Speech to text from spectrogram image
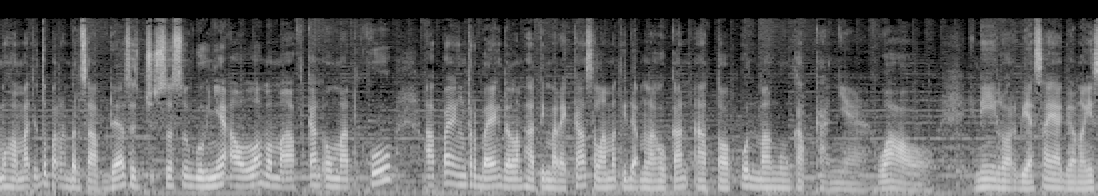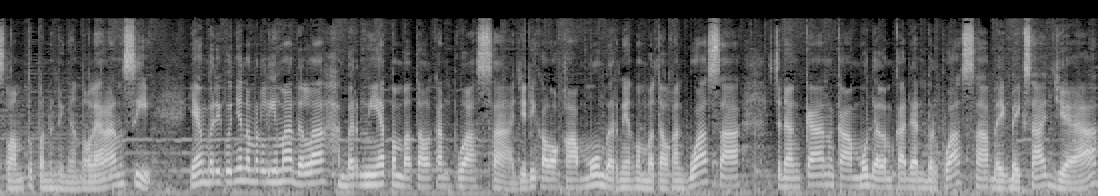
Muhammad itu pernah bersabda sesungguhnya Allah memaafkan umatku apa yang terbayang dalam hati mereka selama tidak melakukan ataupun mengungkapkannya. Wow, ini luar biasa ya agama Islam tuh penuh dengan toleransi. Yang berikutnya nomor 5 adalah berniat membatalkan puasa. Jadi kalau kamu berniat membatalkan puasa, sedangkan kamu dalam keadaan berpuasa baik-baik saja,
